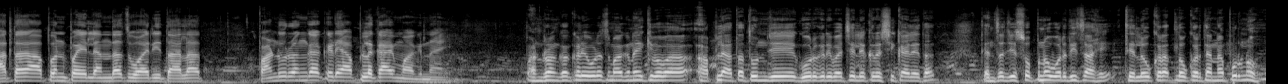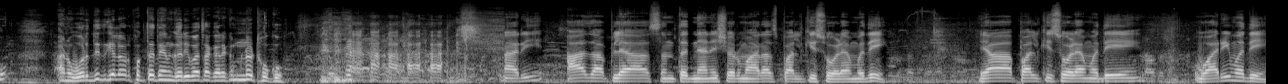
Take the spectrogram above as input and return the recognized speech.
आता आपण पहिल्यांदाच वारीत आलात. पांडुरंगाकडे आपलं काय मागणं आहे? पांडुरंगाकडे एवढंच मागणं आहे की बाबा आपल्या हातातून जे गोरगरिबाचे लेकरं शिकायला येतात त्यांचं जे स्वप्न वर्दीचं आहे ते लवकरात लवकर त्यांना पूर्ण हो. आणि वर्दीत गेल्यावर फक्त त्यांनी गरिबाचा कार्यक्रम न ठोको. नारी आज आपल्या संत ज्ञानेश्वर महाराज पालखी सोहळ्यामध्ये या पालखी सोहळ्यामध्ये वारीमध्ये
